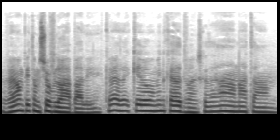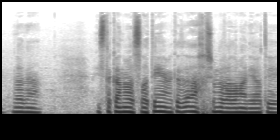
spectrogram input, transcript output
והיום פתאום שוב לא היה בא לי. כאלה, כאילו, מין כאלה דברים, שכזה, אה, מה אתה, לא יודע. הסתכלנו על סרטים, וכזה, אה, שום דבר לא מעניין אותי.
